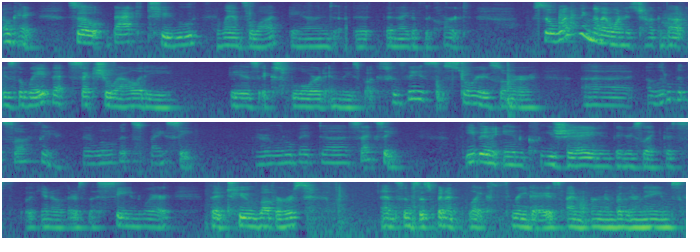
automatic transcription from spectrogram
Okay, so back to Lancelot and the, the Knight of the Cart. So, one thing that I wanted to talk about is the way that sexuality is explored in these books, because these stories are uh, a little bit saucy. They're a little bit spicy. They're a little bit uh, sexy. Even in Cligès, there's like this, you know, there's this scene where the two lovers, and since it's been like three days, I don't remember their names,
